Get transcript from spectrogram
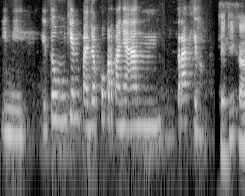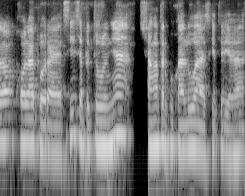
ini. Itu mungkin Pak Joko pertanyaan terakhir. Jadi kalau kolaborasi sebetulnya sangat terbuka luas gitu ya.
